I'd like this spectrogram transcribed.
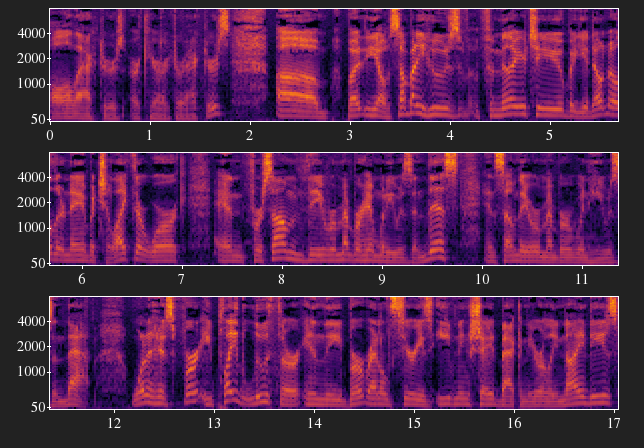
all actors are character actors. Um, but you know, somebody who's familiar to you, but you don't know their name, but you like their work. And for some, they remember him when he was in this, and some they remember when he was in that. One of his first, he played Luther in the Burt Reynolds series Evening Shade back in the early '90s.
